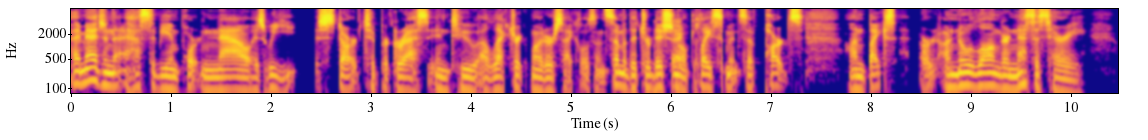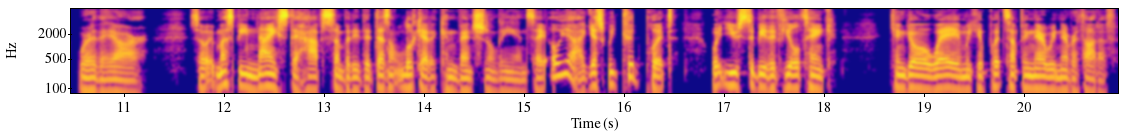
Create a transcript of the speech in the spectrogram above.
I imagine that has to be important now as we start to progress into electric motorcycles and some of the traditional Exactly. placements of parts on bikes are, are no longer necessary where they are. So it must be nice to have somebody that doesn't look at it conventionally and say, oh, yeah, I guess we could put what used to be the fuel tank can go away and we can put something there we never thought of.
